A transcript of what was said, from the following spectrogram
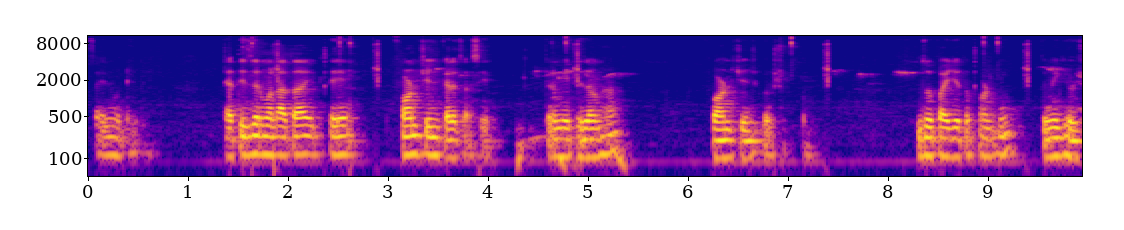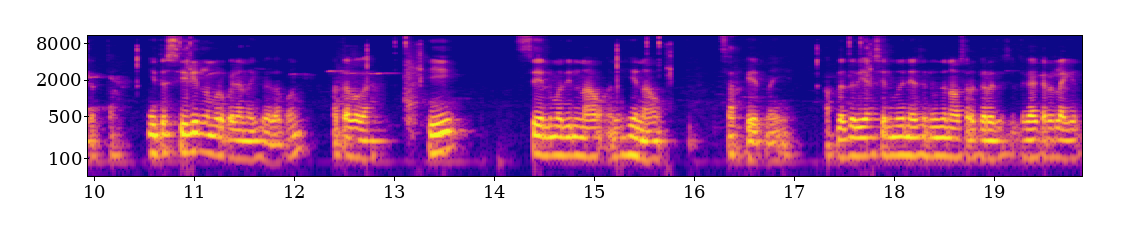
साईज मोठी होते. त्यातही जर मला आता इथे फॉन्ट चेंज करायचा असेल तर मी इथे जाऊन हा फॉन्ट चेंज करू शकतो. जो पाहिजे तो फॉन्ट मी तुम्ही घेऊ शकता. इथं सिरियल नंबर पहिल्यांदा घेऊयात आपण. आता बघा ही सेलमधील नाव आणि हे नाव सारखं येत नाही आपल्याला जर या सेलमध्ये या सेलमध्ये नाव सारखं करायचं असेल तर काय करायला लागेल?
